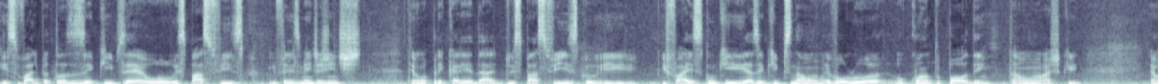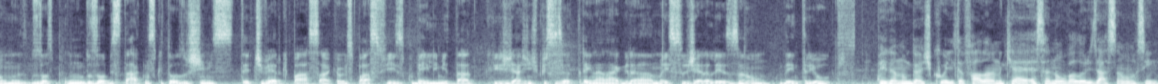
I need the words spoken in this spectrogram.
isso vale para todas as equipes é o espaço físico. Infelizmente a gente tem uma precariedade do espaço físico e, e faz com que as equipes não evoluam o quanto podem. Então eu acho que é um dos, um dos obstáculos que todos os times tiveram que passar, que é o espaço físico bem limitado, que a gente precisa treinar na grama, isso gera lesão, dentre outros. Pegando um gancho que ele tá falando, que é essa não valorização, assim,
